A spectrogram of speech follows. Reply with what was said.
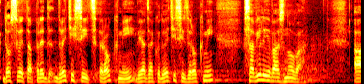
do sveta pred 2000 rokmi, viac ako 2000 rokmi, sa vylieva znova. A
